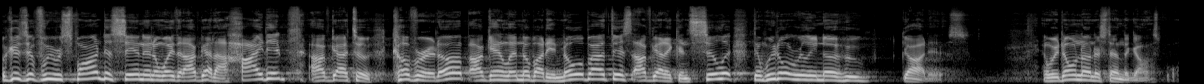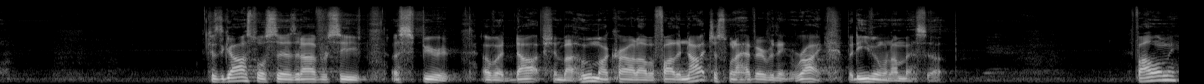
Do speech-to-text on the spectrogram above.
Because if we respond to sin in a way that I've got to hide it, I've got to cover it up, I've got to let nobody know about this, I've got to conceal it, then we don't really know who God is. And we don't understand the gospel. Because the gospel says that I've received a spirit of adoption by whom I cry out, Abba, Father, not just when I have everything right, but even when I mess up. Follow me?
